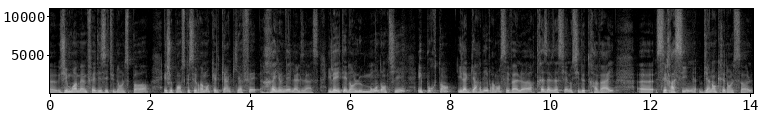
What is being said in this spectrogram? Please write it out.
Euh, j'ai moi-même fait des études dans le sport et je pense que c'est vraiment quelqu'un qui a fait rayonner l'Alsace. Il a été dans le monde entier et pourtant il a gardé vraiment ses valeurs très alsaciennes aussi de travail, euh, ses racines bien ancrées dans le sol.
